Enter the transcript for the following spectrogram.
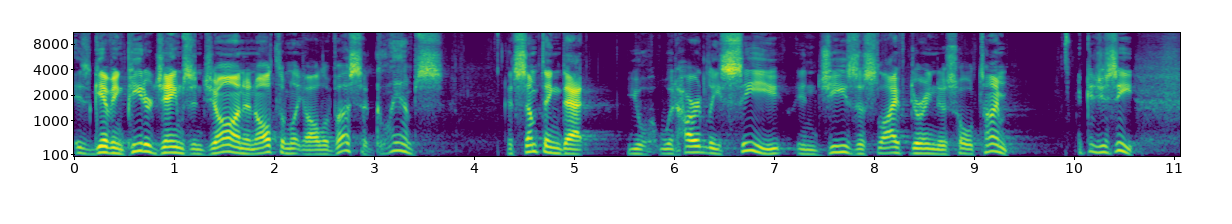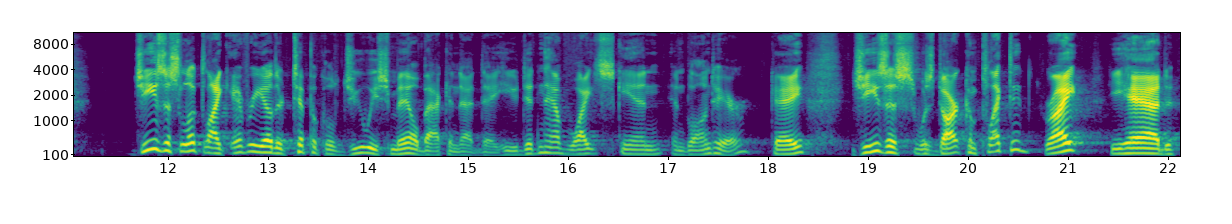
is giving Peter, James, and John, and ultimately all of us, a glimpse. It's something that you would hardly see in Jesus' life during this whole time. Because you see, Jesus looked like every other typical Jewish male back in that day. He didn't have white skin and blonde hair, okay? Jesus was dark complected, right? He had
